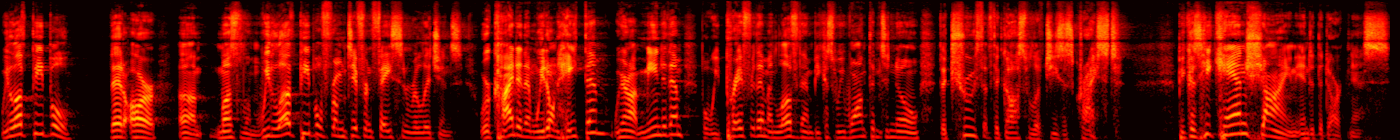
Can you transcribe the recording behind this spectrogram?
We love people that are um, Muslim. We love people from different faiths and religions. We're kind to them. We don't hate them. We're not mean to them, but we pray for them and love them because we want them to know the truth of the gospel of Jesus Christ. Because he can shine into the darkness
